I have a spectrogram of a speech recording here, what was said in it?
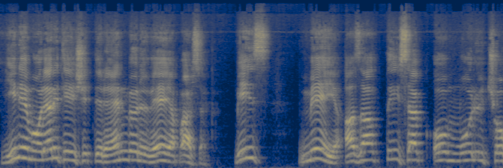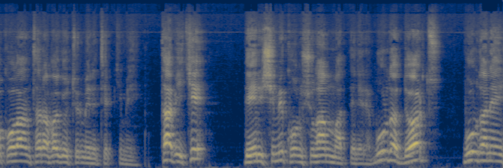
yine molarite eşittir N bölü V yaparsak biz M'yi azalttıysak o molü çok olan tarafa götürmeli tepkimeyi. Tabii ki derişimi konuşulan maddelere. Burada 4, burada ne?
